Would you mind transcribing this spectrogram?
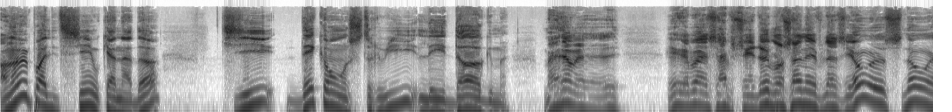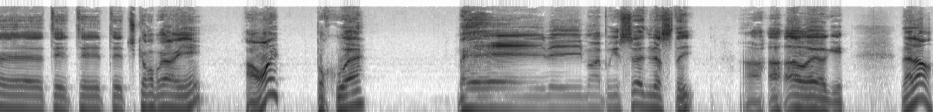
un politicien au Canada qui déconstruit les dogmes. Mais non, mais eh, ben, c'est 2% d'inflation. Euh, sinon, euh, tu comprends rien. Ah ouais? Pourquoi? Ben, ils m'ont appris ça à l'université. Ah, ah, ah ouais, OK. Non, non.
